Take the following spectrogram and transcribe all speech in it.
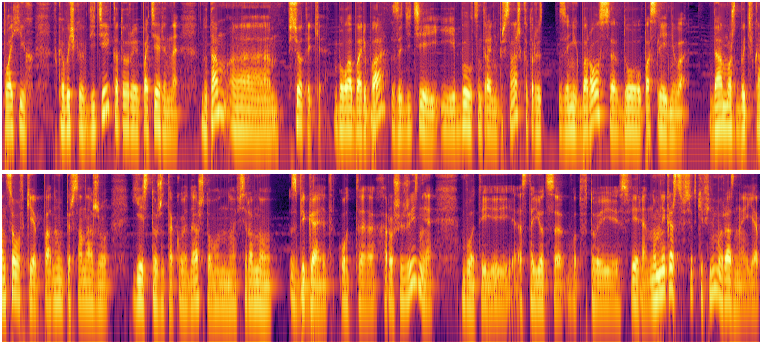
плохих в кавычках детей, которые потеряны, но там все-таки была борьба за детей, и был центральный персонаж, который за них боролся до последнего. Да, может быть, в концовке по одному персонажу есть тоже такое, да, что он все равно сбегает от э, хорошей жизни, вот, и остается вот в той сфере. Но мне кажется, все-таки фильмы разные. Я,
